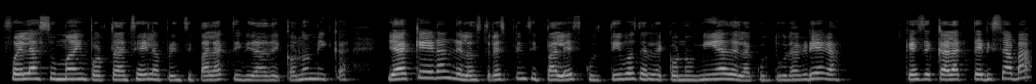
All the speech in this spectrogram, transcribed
fue la suma importancia y la principal actividad económica, ya que eran de los tres principales cultivos de la economía de la cultura griega, que se caracterizaba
